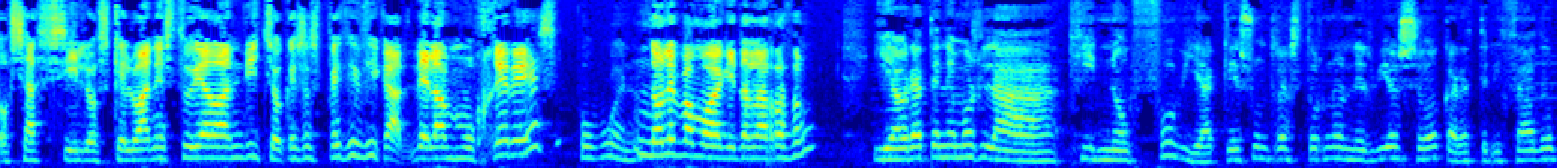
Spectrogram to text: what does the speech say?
O sea, si los que lo han estudiado han dicho que es específica de las mujeres, Pues bueno. no les vamos a quitar la razón. Y ahora tenemos la ginofobia, que es un trastorno nervioso caracterizado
